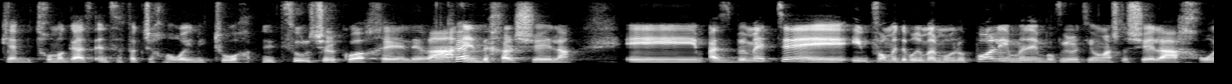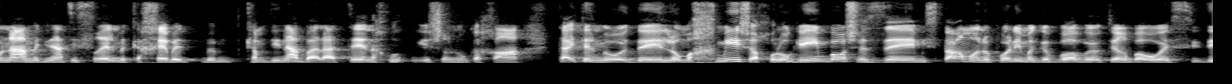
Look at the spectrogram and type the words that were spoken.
כן, בתחום הגז אין ספק שאנחנו רואים ניתוח, ניצול של כוח אה, לרעה, כן. אין בכלל שאלה. אה, אז באמת, אם כבר מדברים על מונופולים, אני מוביל אותי ממש לשאלה האחרונה, מדינת ישראל מככבת כמדינה בעלת, אנחנו, יש לנו ככה טייטל מאוד לא מחמיא, שאנחנו לא גאים בו, שזה מספר המונופולים הגבוה ביותר ב-OECD,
